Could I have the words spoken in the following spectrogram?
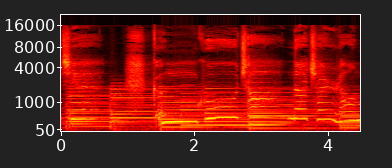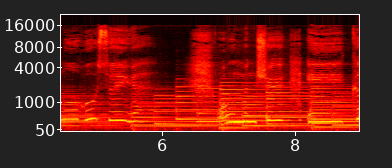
界，亘古刹那缠绕模糊岁月。我们去一个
